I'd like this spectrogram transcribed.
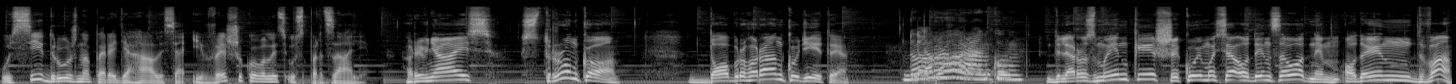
усі дружно передягалися і вишукувались у спортзалі. Рівняйсь, струнко. Доброго ранку, діти. Доброго ранку. Для розминки шикуймося один за одним. Один, два.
